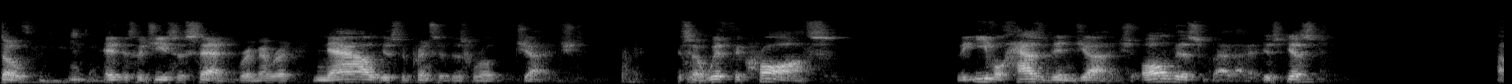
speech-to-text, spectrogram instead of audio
So it is what Jesus said. Remember, now is the prince of this world judged. So with the cross, the evil has been judged. All this uh, is just a,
